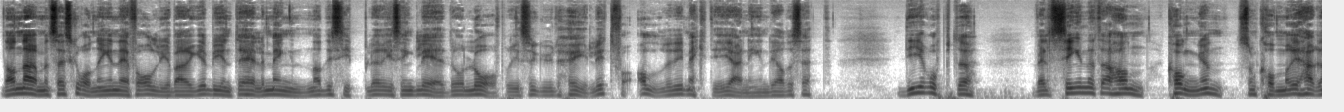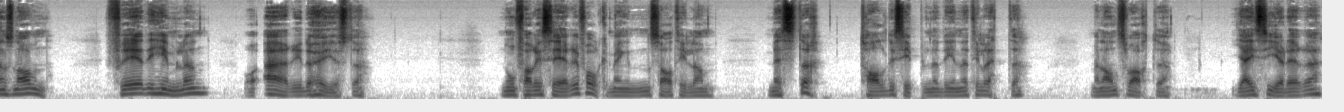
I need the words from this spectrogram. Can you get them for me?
Da han nærmet seg skråningen ned for Oljeberget, begynte hele mengden av disipler i sin glede å lovprise Gud høylytt for alle de mektige gjerningene de hadde sett. De ropte, Velsignet er Han, Kongen, som kommer i Herrens navn, fred i himmelen og ære i det høyeste. Noen fariseere i folkemengden sa til ham, Mester, tal disiplene dine til rette. Men han svarte, Jeg sier dere,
